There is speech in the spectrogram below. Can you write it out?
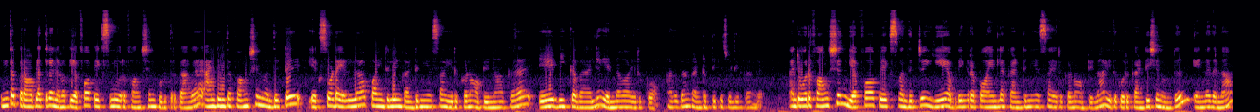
இந்த ப்ராப்ளத்தில் நமக்கு எஃப் ஒரு ஃபங்க்ஷன் கொடுத்துருக்காங்க. அண்ட் இந்த ஃபங்க்ஷன் வந்துட்டு எக்ஸோட எல்லா பாயிண்ட்லேயும் கண்டினியூஸாக இருக்கணும் அப்படின்னாக்க ஏபிக்க வேல்யூ என்னவாக இருக்கும்? அதுதான் கண்டுபிடிக்க சொல்லியிருக்காங்க. அண்ட் ஒரு ஃபங்க்ஷன் எஃப் வந்துட்டு ஏ அப்படிங்கிற பாயிண்டில் கண்டினியூஸாக இருக்கணும் அப்படின்னா இதுக்கு ஒரு கண்டிஷன் உண்டு. என்னதுன்னா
